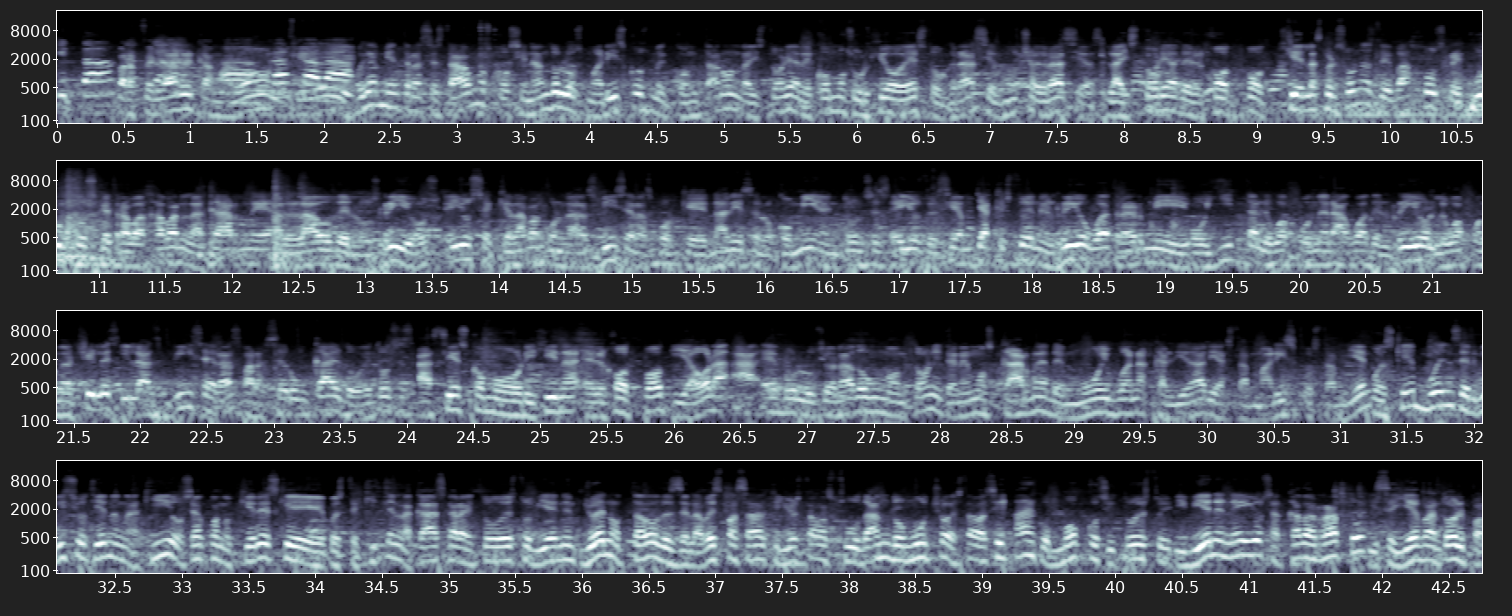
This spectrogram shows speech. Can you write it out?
quita. Para pelar el camarón. Ah, ok. cáscara. Oigan, mientras estábamos cocinando los mariscos, me contaron la historia de cómo surgió esto. Gracias, muchas gracias. La historia del hot pot. Que las personas de bajos recursos que trabajaban la carne al lado de los ríos, ellos se quedaban con las vísceras porque nadie se lo comía. Entonces ellos decían, ya que estoy en el río, voy a traer mi ollita, le voy a poner agua del río, le voy a poner chiles y las vísceras para hacer un caldo. Entonces así es como origina el hot pot y ahora ha evolucionado un montón y tenemos carne de muy buena calidad y hasta mariscos también. Pues qué buen servicio tienen aquí. O sea, cuando quieres que pues te quiten la cáscara y todo esto vienen. Yo he notado desde la vez pasada que yo estaba sudando mucho, estaba así, ay, con mocos y todo esto. Y vienen ellos a cada rato y se llevan todo el papel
